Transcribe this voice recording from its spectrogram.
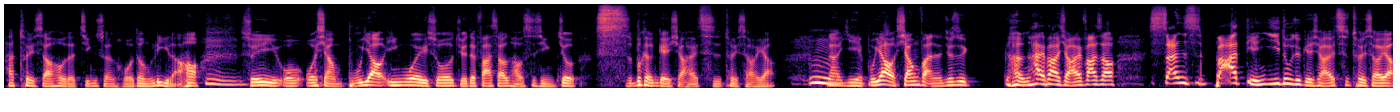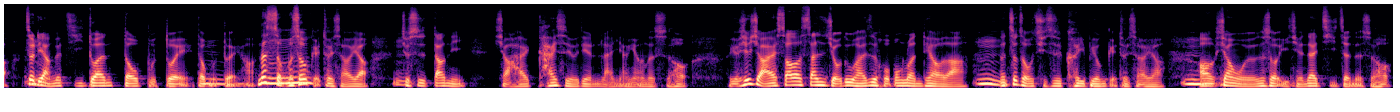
他退烧后的精神活动力了哈。嗯、所以我我想不要因为说觉得发烧是好事情，就死不肯给小孩吃退烧药。嗯、那也不要相反的，就是。很害怕小孩发烧三十八点一度就给小孩吃退烧药，这两个极端都不对，都不对哈。那什么时候给退烧药？就是当你小孩开始有点懒洋洋的时候。有些小孩烧到三十九度还是活蹦乱跳的、啊，嗯，那这种其实可以不用给退烧药。嗯、好像我有的时候以前在急诊的时候，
